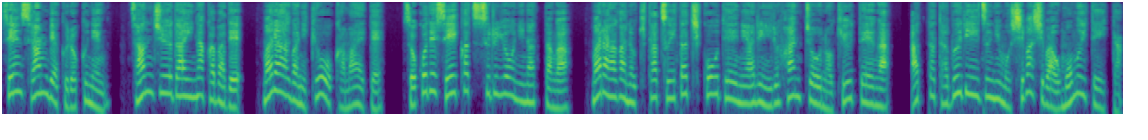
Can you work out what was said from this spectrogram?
1306年、30代半ばでマラーガに居を構えて、そこで生活するようになったが、マラーガの北1日皇帝にありイルハン朝の宮廷があったタブリーズにもしばしば赴いていた。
